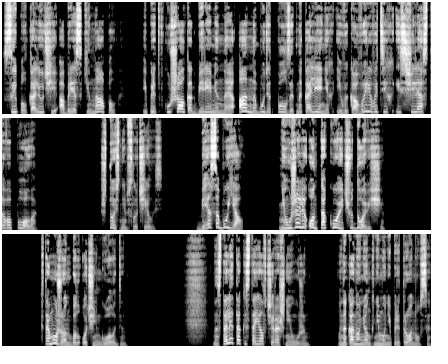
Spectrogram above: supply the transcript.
сыпал колючие обрезки на пол и предвкушал, как беременная Анна будет ползать на коленях и выковыривать их из щелястого пола? Что с ним случилось? Бес обуял. Неужели он такое чудовище? К тому же он был очень голоден. На столе так и стоял вчерашний ужин. Накануне он к нему не притронулся.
